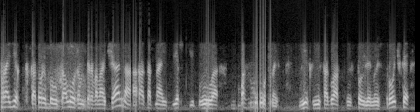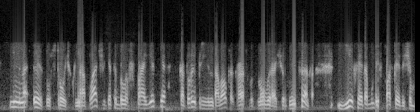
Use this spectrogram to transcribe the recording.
проект, который был заложен первоначально, а как одна из версий была возможность, если не согласны с той или иной строчкой, именно эту строчку не оплачивать. Это было в проекте, который презентовал как раз вот новый расчетный центр. Если это будет в последующем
